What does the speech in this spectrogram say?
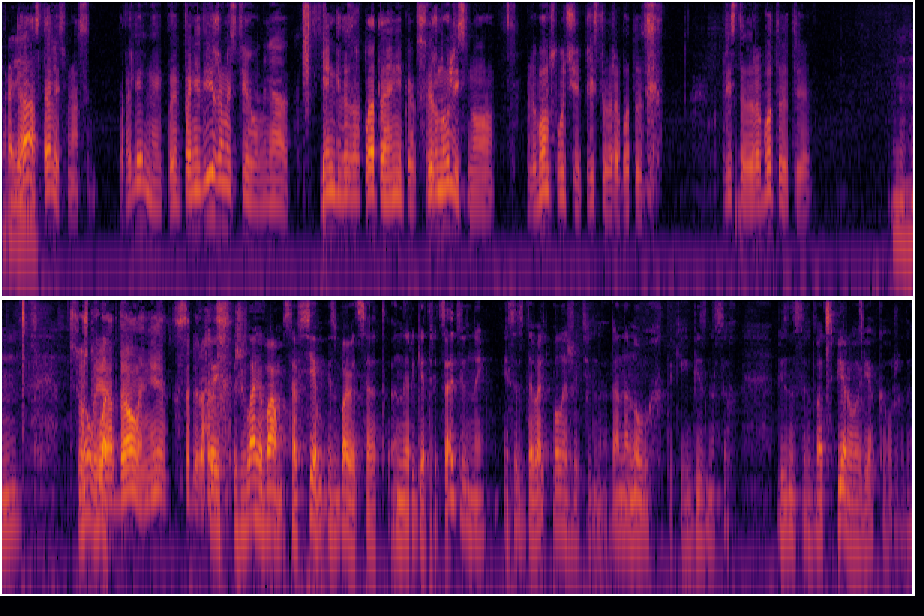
Параллельно? Да, остались у нас параллельные. По, по недвижимости у меня деньги до зарплаты, они как свернулись, но в любом случае приставы работают. Приставы работают и угу. все, ну что вот. я отдал, они собирают. То есть желаю вам совсем избавиться от энергии отрицательной и создавать положительную да, на новых таких бизнесах, бизнесах 21 века уже. Да?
